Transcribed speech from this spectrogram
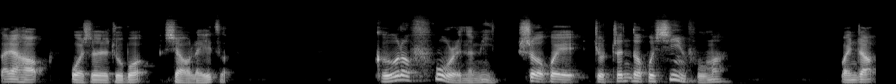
大家好，我是主播小雷子。革了富人的命，社会就真的会幸福吗？文章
